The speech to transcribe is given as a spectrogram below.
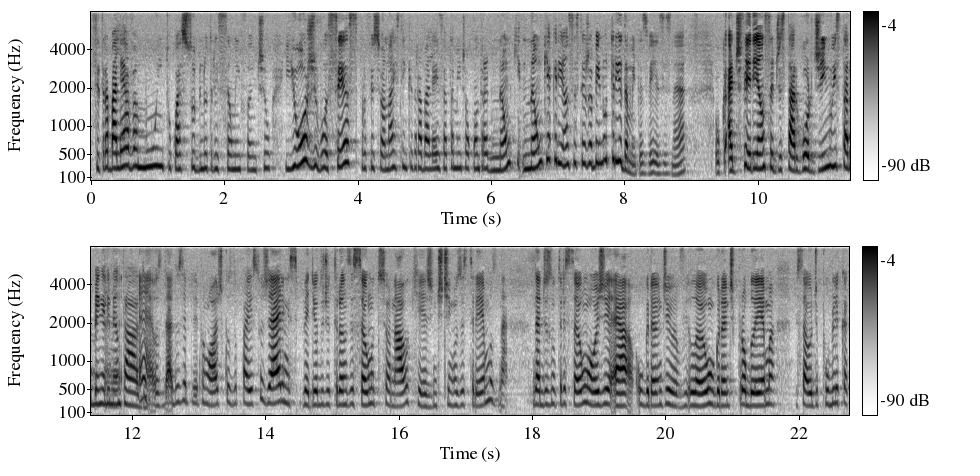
Se trabalhava muito com a subnutrição infantil e hoje vocês, profissionais, têm que trabalhar exatamente ao contrário. Não que, não que a criança esteja bem nutrida, muitas vezes, né? A diferença de estar gordinho e estar bem alimentado. É, é, os dados epidemiológicos do país sugerem esse período de transição nutricional, que a gente tinha os extremos, né? Da desnutrição hoje é o grande vilão, o grande problema de saúde pública,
